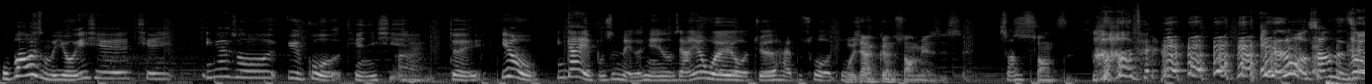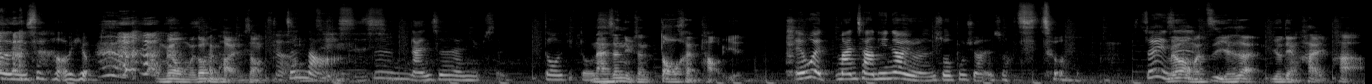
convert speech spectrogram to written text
我不知道为什么有一些天。应该说遇过天蝎，嗯、对，因为我应该也不是每个天蝎都这样，因为我也有觉得还不错的天蝎。我现在更双面是谁？双双子座。对。哎、欸，可是我双子座的女生好友。我没有，我们都很讨厌双子座。真的、喔？是男生还是女生？都都。男生女生都很讨厌。哎、欸，我也蛮常听到有人说不喜欢双子座。所以没有，我们自己也是有点害怕，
